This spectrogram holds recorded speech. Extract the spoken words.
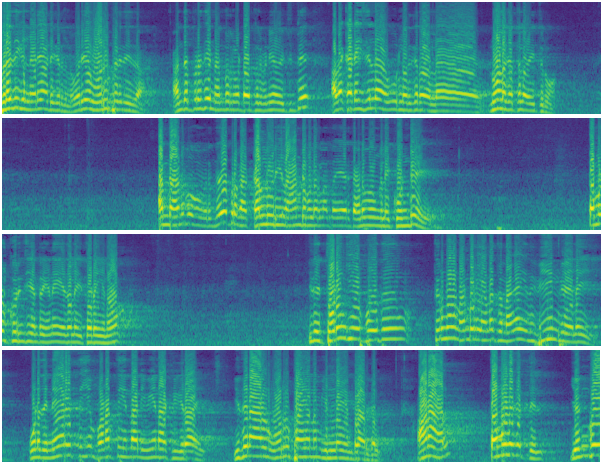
பிரதிகள் நிறைய எடுக்கிறது ஒரே ஒரு பிரதி தான். அந்த பிரதியை நண்பர்கள் வட்டாரத்தில் விநியோகிச்சுட்டு அதை கடைசியில் ஊரில் இருக்கிற நூலகத்தில் வைத்துருவோம். அந்த அனுபவம் இருந்தது. அப்புறம் கல்லூரியில் ஆண்டு மலர்லாம் தயாரித்த அனுபவங்களை கொண்டு தமிழ் குறிஞ்சி என்ற இணைய இதழை தொடங்கினோம். இதை தொடங்கிய போது திரும்பவும் நண்பர்கள் என்ன சொன்னாங்க? இது வீண் வேலை. உனது நேரத்தையும் பணத்தையும் தான் நீ வீணாக்குகிறாய். இதனால் ஒரு பயனும் இல்லை என்றார்கள். ஆனால் தமிழகத்தில் எங்கோ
